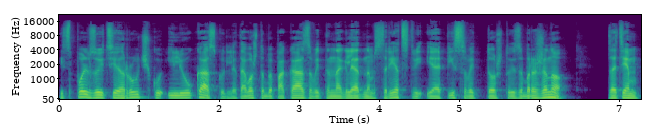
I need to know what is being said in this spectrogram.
используйте ручку или указку для того, чтобы показывать на наглядном средстве и описывать то, что изображено. Затем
